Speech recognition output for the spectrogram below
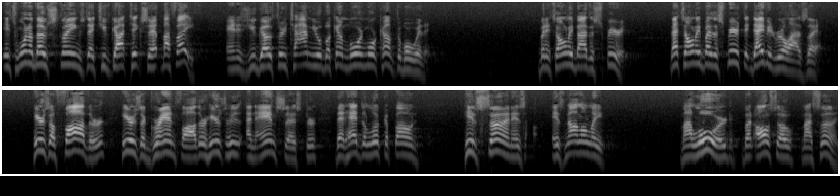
it's one of those things that you've got to accept by faith. And as you go through time, you'll become more and more comfortable with it. But it's only by the Spirit. That's only by the Spirit that David realized that. Here's a father here's a grandfather, here's an ancestor that had to look upon his son as, as not only my Lord, but also my son.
